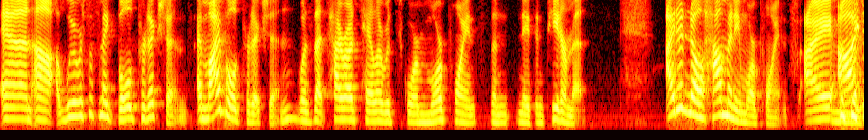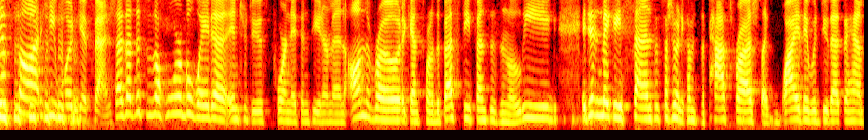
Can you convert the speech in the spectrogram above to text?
And uh, we were supposed to make bold predictions. And my bold prediction was that Tyrod Taylor would score more points than Nathan Peterman. I didn't know how many more points. I I just thought he would get benched. I thought this was a horrible way to introduce poor Nathan Peterman on the road against one of the best defenses in the league. It didn't make any sense, especially when it comes to the pass rush, like why they would do that to him.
